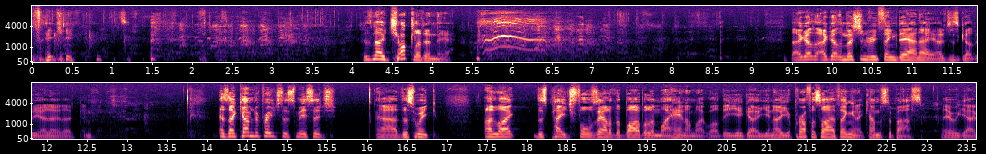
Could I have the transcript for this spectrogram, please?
Thank you. There's no chocolate in there. I got, the, I got the missionary thing down, eh? I just got the, I know that. As I come to preach this message uh, this week, I like this page falls out of the Bible in my hand. I'm like, well, there you go. You know, you prophesy a thing and it comes to pass. There we go.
